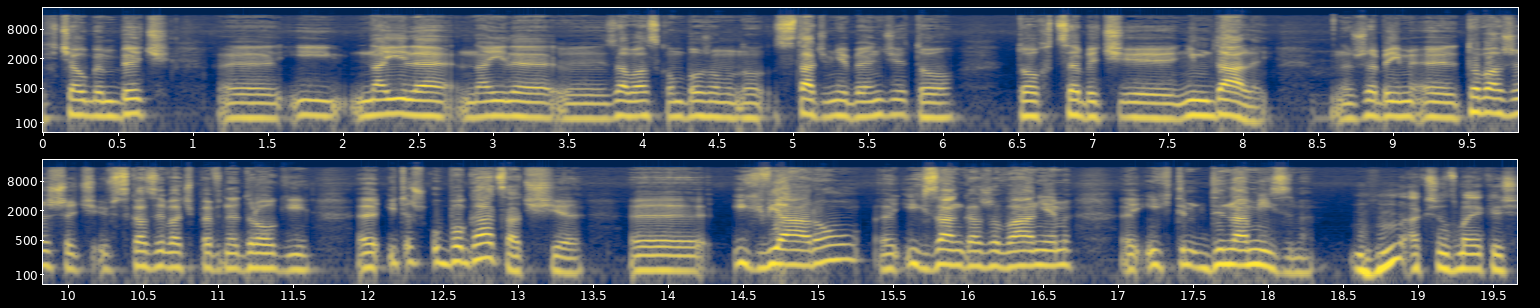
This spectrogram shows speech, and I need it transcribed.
chciałbym być e, i na ile, na ile e, za łaską Bożą no, stać mnie będzie, to, to chcę być e, nim dalej, żeby im e, towarzyszyć, wskazywać pewne drogi e, i też ubogacać się e, ich wiarą, ich zaangażowaniem, ich tym dynamizmem. Mhm. A ksiądz ma jakieś,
